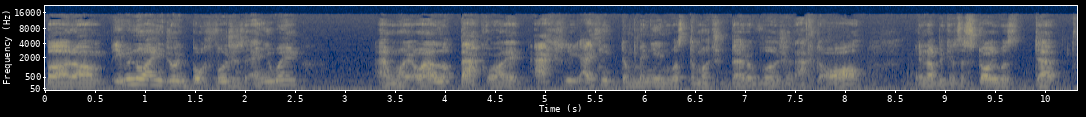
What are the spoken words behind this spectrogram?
But um, even though I enjoyed both versions anyway, and when, when I look back on it, actually I think Dominion was the much better version after all. You know, because the story was depth,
